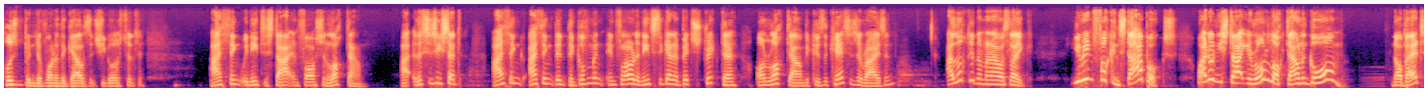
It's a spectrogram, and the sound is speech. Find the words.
husband of one of the girls that she goes to. I think we need to start enforcing lockdown. I, this is he said. I think I think that the government in Florida needs to get a bit stricter on lockdown because the cases are rising. I looked at him and I was like, "You're in fucking Starbucks. Why don't you start your own lockdown and go home?" No bed.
